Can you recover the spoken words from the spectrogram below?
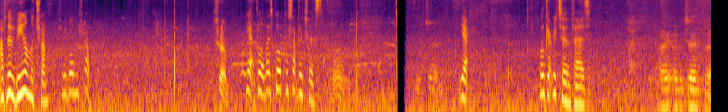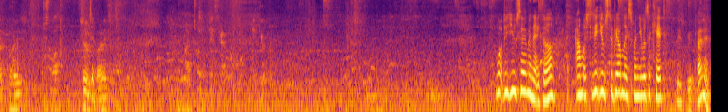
I've never been on the tram. Should we go on the tram? Tram. Yeah, but let's go across that bridge first. Oh. Yeah. We'll get return fares. Right, a return that, please. What? Two, please. What did you say a minute ago? How much did it used to be on this when you was a kid? It used to be a penny.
